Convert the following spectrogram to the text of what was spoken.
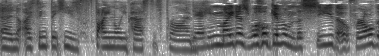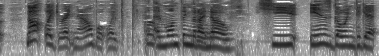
and I think that he's finally past his prime. Yeah, he might as well give him the C though for all the not like right now, but like And one thing that I know, he is going to get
